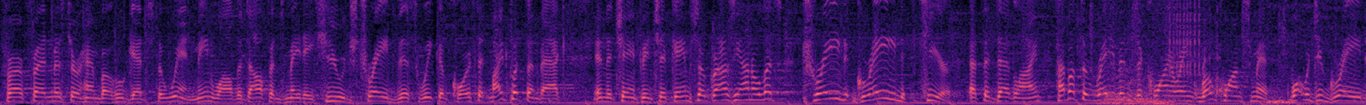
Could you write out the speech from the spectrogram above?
for our friend Mr. Hembo, who gets the win. Meanwhile, the Dolphins made a huge trade this week, of course, that might put them back in the championship game. So, Graziano, let's trade grade here at the deadline. How about the Ravens acquiring Roquan Smith? What would you grade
